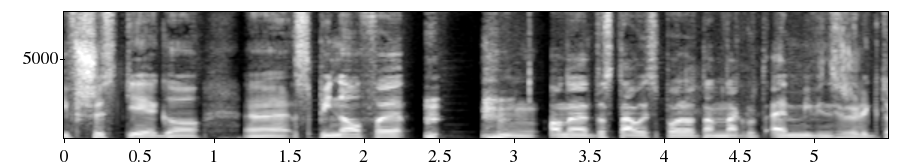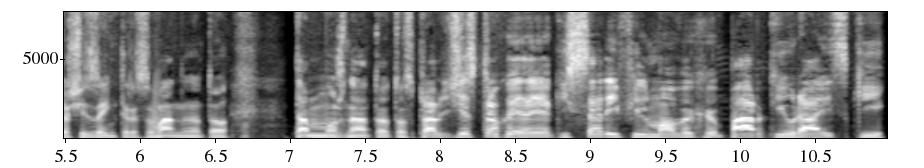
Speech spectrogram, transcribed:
i wszystkie jego e, spin-offy. One dostały sporo tam nagród Emmy, więc jeżeli ktoś jest zainteresowany, no to tam można to, to sprawdzić. Jest trochę jakichś serii filmowych, Park Jurajski,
